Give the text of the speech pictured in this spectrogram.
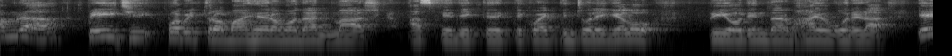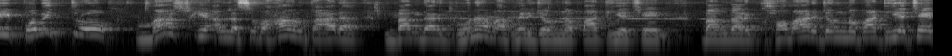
আমরা পেয়েছি পবিত্র মাহে রমদান মাস। আজকে দেখতে দেখতে কয়েকদিন চলে গেল। প্রিয় দিনদার ভাই ও বোনেরা, এই পবিত্র মাসকে আল্লাহ সুবাহ তাআলা বান্দার গুনাহ মাফের জন্য পাঠিয়েছেন, বান্দার ক্ষমার জন্য পাঠিয়েছেন,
